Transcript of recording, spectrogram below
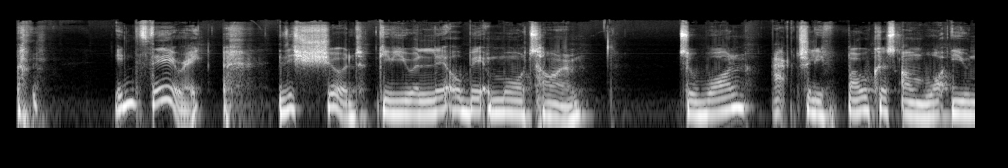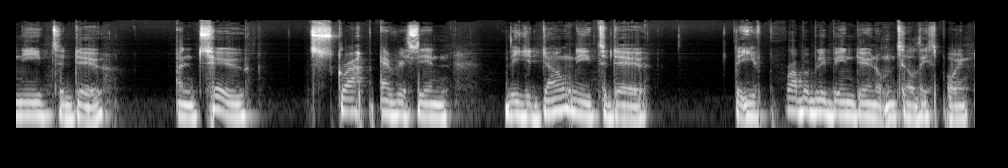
in theory, this should give you a little bit more time to one, actually focus on what you need to do, and two, scrap everything that you don't need to do that you've probably been doing up until this point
